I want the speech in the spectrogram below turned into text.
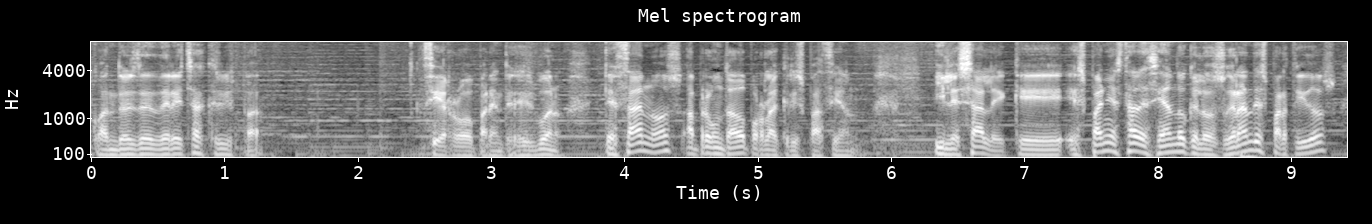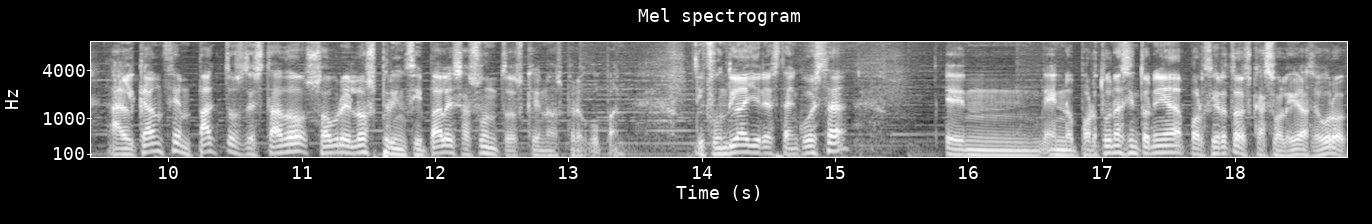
Cuando es de derechas, crispa. Cierro paréntesis. Bueno, Tezanos ha preguntado por la crispación y le sale que España está deseando que los grandes partidos alcancen pactos de Estado sobre los principales asuntos que nos preocupan. Difundió ayer esta encuesta en, en oportuna sintonía, por cierto, es casualidad seguro,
